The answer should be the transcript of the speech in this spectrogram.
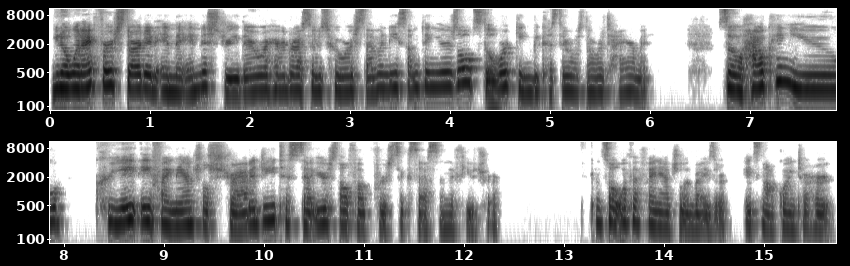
you know, when I first started in the industry, there were hairdressers who were 70 something years old still working because there was no retirement. So, how can you create a financial strategy to set yourself up for success in the future? Consult with a financial advisor, it's not going to hurt.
